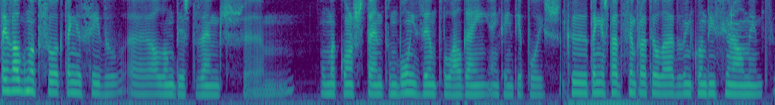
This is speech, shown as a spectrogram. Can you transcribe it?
Tens alguma pessoa que tenha sido, uh, ao longo destes anos, um, uma constante, um bom exemplo, alguém em quem te apoies, que tenha estado sempre ao teu lado incondicionalmente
